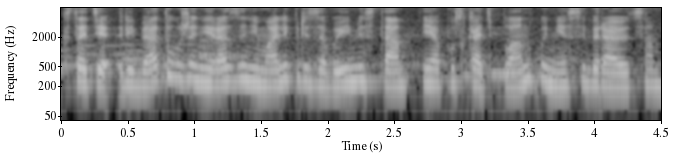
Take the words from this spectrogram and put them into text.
Кстати, ребята уже не раз занимали призовые места и опускать планку не собираются.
